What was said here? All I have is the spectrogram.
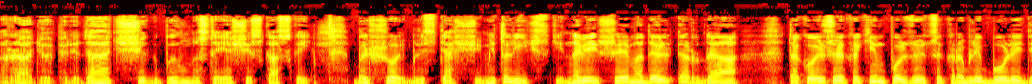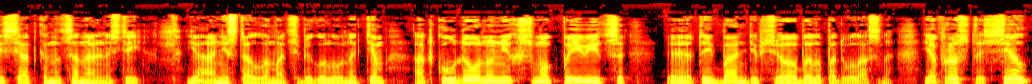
Радиопередатчик был настоящей сказкой. Большой, блестящий, металлический, новейшая модель РДА, такой же, каким пользуются корабли более десятка национальностей. Я не стал ломать себе голову над тем, откуда он у них смог появиться. Этой банде все было подвластно. Я просто сел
